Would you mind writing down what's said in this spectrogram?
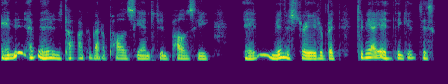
And to talk about a policy engine, policy administrator, but to me, I, I think it just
